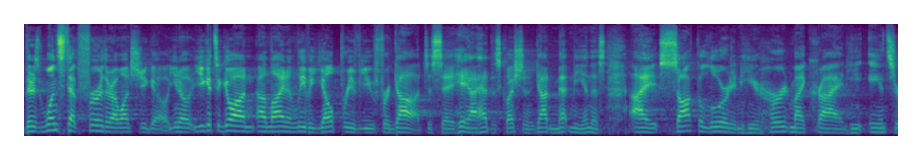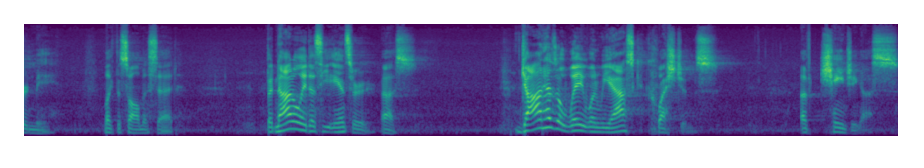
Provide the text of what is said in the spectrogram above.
There's one step further I want you to go. You know, you get to go on, online and leave a Yelp review for God to say, hey, I had this question, God met me in this. I sought the Lord, and He heard my cry, and He answered me like the psalmist said. But not only does he answer us, God has a way when we ask questions of changing us.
